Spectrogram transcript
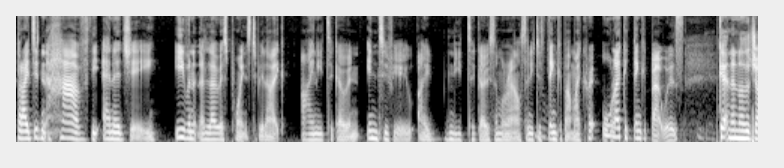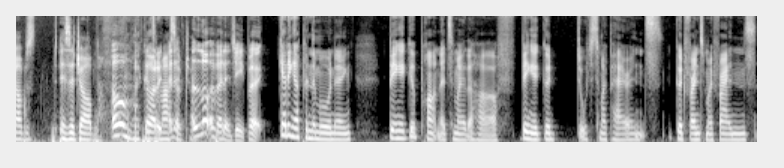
But I didn't have the energy, even at the lowest points, to be like, I need to go and interview. I need to go somewhere else. I need to think about my career. All I could think about was, Getting another job is, is a job. Oh my god, a massive a, job. a lot of energy. But getting up in the morning, being a good partner to my other half, being a good daughter to my parents, good friend to my friends,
